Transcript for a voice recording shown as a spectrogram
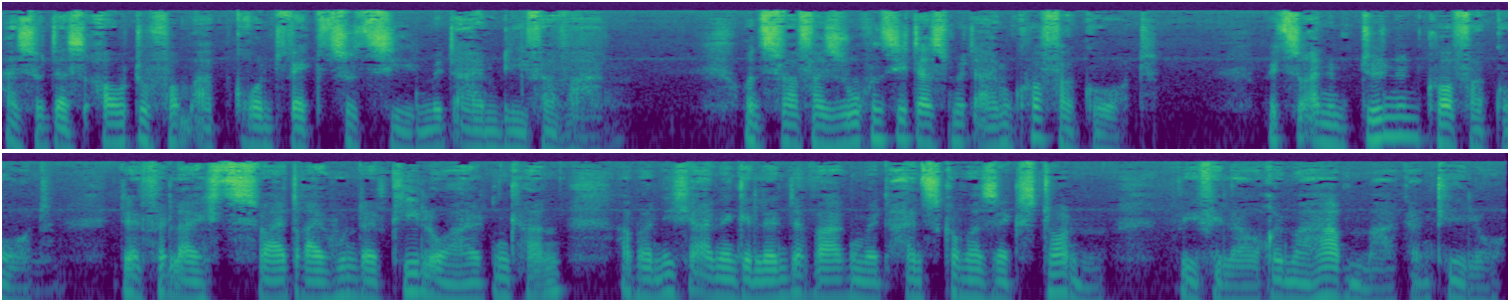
also das Auto vom Abgrund wegzuziehen mit einem Lieferwagen. Und zwar versuchen sie das mit einem Koffergurt, mit so einem dünnen Koffergurt, der vielleicht zwei, dreihundert Kilo halten kann, aber nicht einen Geländewagen mit 1,6 Tonnen wie viel er auch immer haben mag an Kilo.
